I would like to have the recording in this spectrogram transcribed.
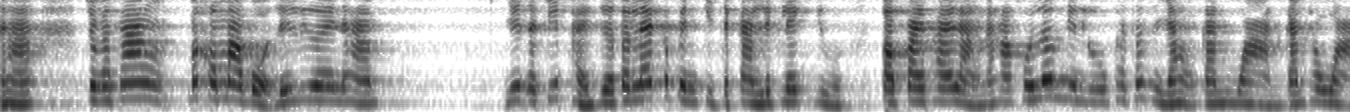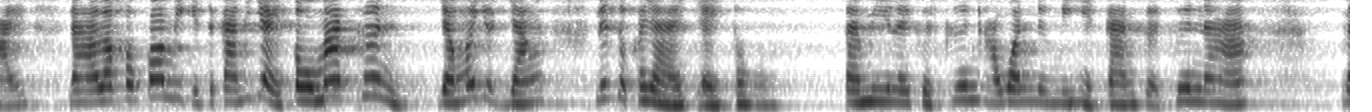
นะคะจนกระทั่งเมื่อเขามาโบสถ์เรื่อยๆนะคะยึดอาชีพขายเกลือตอนแรกก็เป็นกิจการเล็ก ๆ อยู่ ต่อไปภายหลังนะคะเขาเริ่มเรียนรู้พันธสัญญาของการหวานการถวายนะคะแล้วเขาก็มีกิจการที่ใหญ่โตมากขึ้นยังไม่หยุดยั้งในสุดขยายใหญ่โต แต่มีอะไรเกิดขึ้นคะวันหนึ่งมีเหตุการณ์เกิดขึ้นนะคะ ใน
